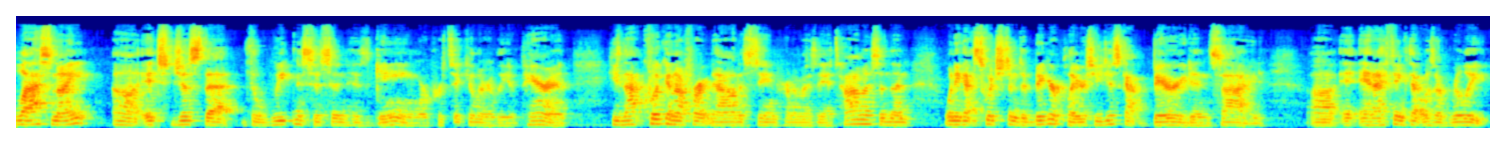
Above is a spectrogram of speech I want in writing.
last night. Uh, it's just that the weaknesses in his game were particularly apparent he's not quick enough right now to stay in front of Isaiah Thomas. And then when he got switched into bigger players, he just got buried inside. Uh, and I think that was a really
